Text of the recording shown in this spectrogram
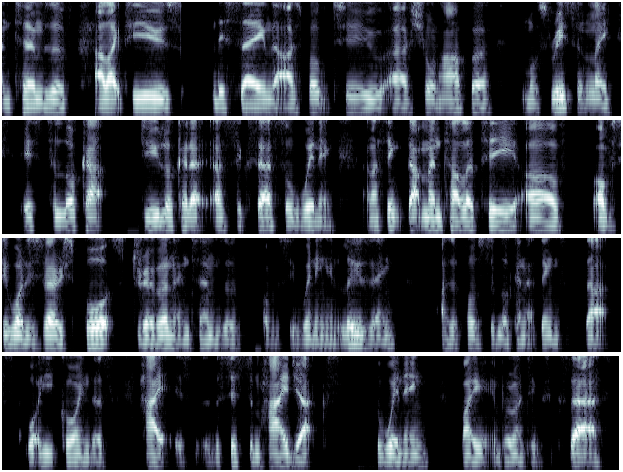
in terms of I like to use this saying that I spoke to uh, Sean Harper most recently is to look at do you look at it as success or winning? And I think that mentality of obviously what is very sports driven in terms of obviously winning and losing, as opposed to looking at things that what he coined as high the system hijacks the winning by implementing success.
